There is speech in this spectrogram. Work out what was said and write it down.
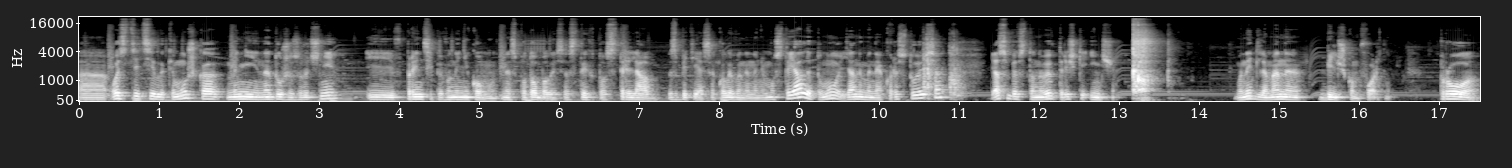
Е, Ось ці цілики мушка мені не дуже зручні, і в принципі вони нікому не сподобалися з тих, хто стріляв з BTS, коли вони на ньому стояли, тому я ними не користуюся. Я собі встановив трішки інші. Вони для мене більш комфортні. Про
